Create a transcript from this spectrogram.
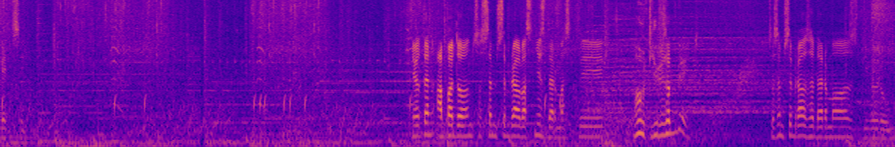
věci. Jo, ten Abaddon, co jsem sebral vlastně zdarma z ty... Oh, Tears Upgrade. Co jsem sebral zadarmo z Devil Room. Uh,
